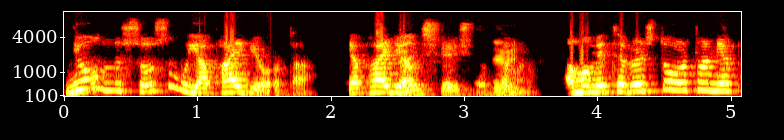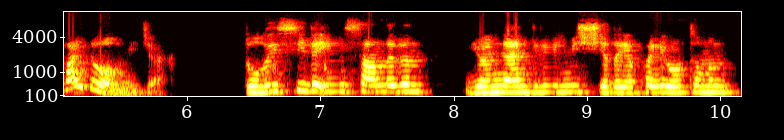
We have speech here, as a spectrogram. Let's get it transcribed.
ne olursa olsun bu yapay bir ortam. Yapay bir evet. alışveriş ortamı. Evet. Ama Metaverse'de ortam yapay da olmayacak. Dolayısıyla insanların yönlendirilmiş ya da yapay ortamın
